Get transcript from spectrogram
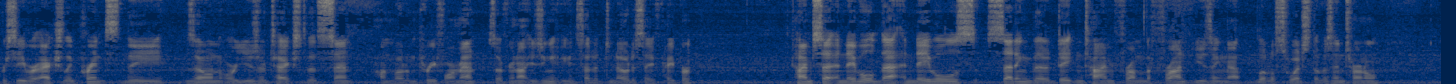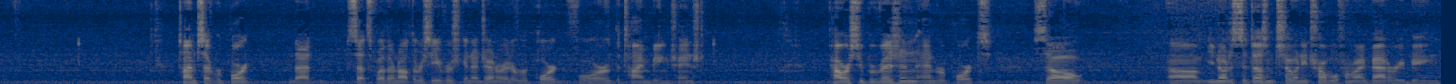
receiver actually prints the zone or user text that's sent on modem 3 format. So if you're not using it, you can set it to no to save paper. Time set enable, that enables setting the date and time from the front using that little switch that was internal. Time set report, that sets whether or not the receiver is going to generate a report for the time being changed. Power supervision and reports. So um, you notice it doesn't show any trouble for my battery being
